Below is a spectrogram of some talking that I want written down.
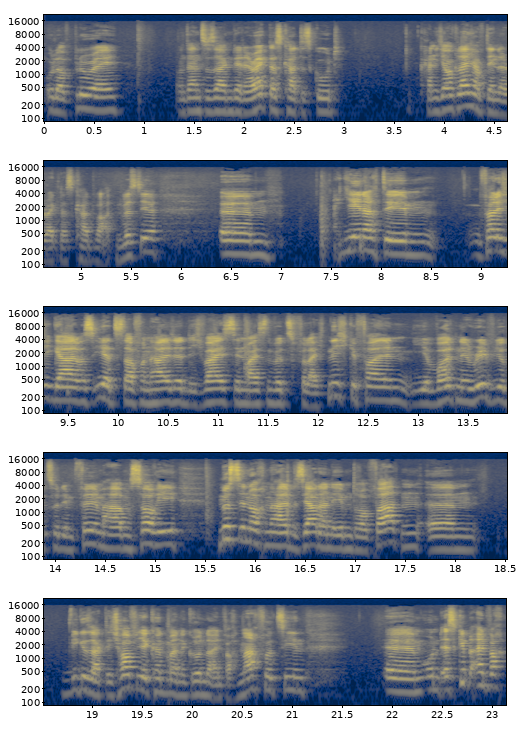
oder auf Blu-ray und dann zu sagen, der Director's Cut ist gut, kann ich auch gleich auf den Director's Cut warten, wisst ihr? Ähm, je nachdem, völlig egal, was ihr jetzt davon haltet. Ich weiß, den meisten wird es vielleicht nicht gefallen. Ihr wollt eine Review zu dem Film haben, sorry. Müsst ihr noch ein halbes Jahr dann eben drauf warten. Ähm, wie gesagt, ich hoffe, ihr könnt meine Gründe einfach nachvollziehen. Ähm, und es gibt einfach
